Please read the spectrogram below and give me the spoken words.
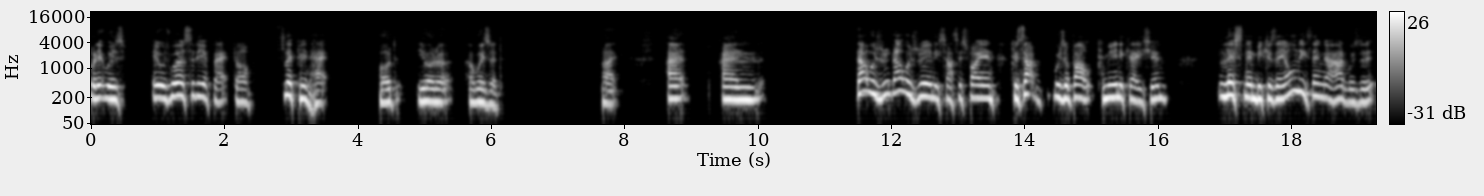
but it was it was words to the effect of flipping heck, bud, you're a, a wizard. Right. Uh, and that was that was really satisfying because that was about communication, listening. Because the only thing I had was the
